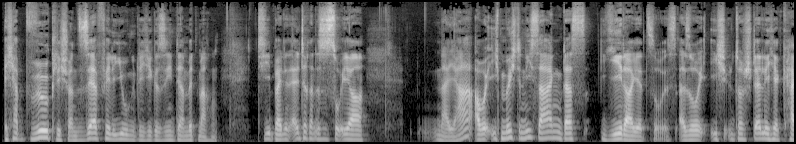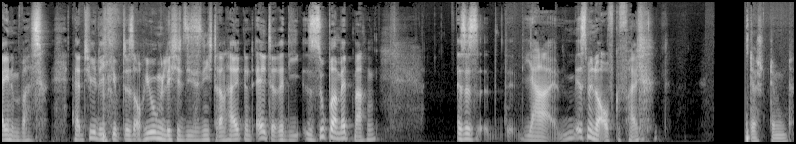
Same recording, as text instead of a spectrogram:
ich habe wirklich schon sehr viele Jugendliche gesehen, die da mitmachen. Die, bei den Älteren ist es so eher, naja, aber ich möchte nicht sagen, dass jeder jetzt so ist. Also ich unterstelle hier keinem was. Natürlich gibt es auch Jugendliche, die sich nicht dran halten und Ältere, die super mitmachen. Es ist, ja, ist mir nur aufgefallen. Das stimmt.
